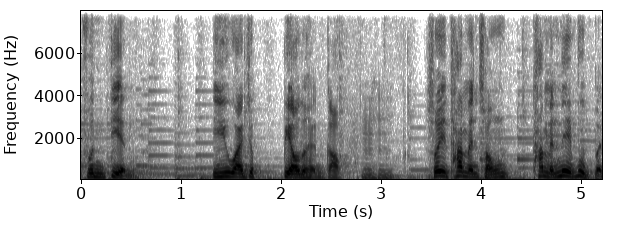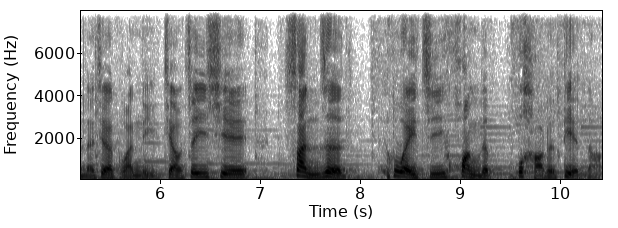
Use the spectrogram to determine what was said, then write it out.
分店，EUI 就标得很高，嗯哼，所以他们从他们内部本来就要管理，叫这一些散热户外机放的不好的店啊，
